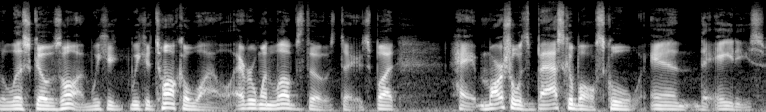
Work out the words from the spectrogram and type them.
The list goes on. We could we could talk a while. Everyone loves those days, but hey, Marshall was basketball school in the 80s.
